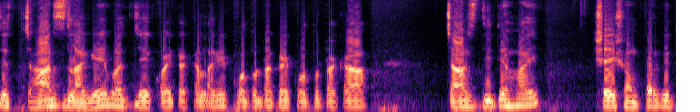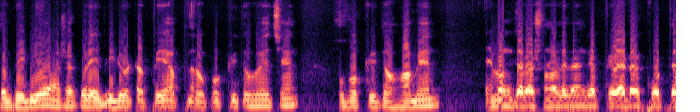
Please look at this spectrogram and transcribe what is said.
যে চার্জ লাগে বা যে কয় টাকা লাগে, কত টাকায় কত টাকা চার্জ দিতে হয়, সেই সম্পর্কিত ভিডিও আশা করি এই ভিডিওটা পেয়ে আপনারা উপকৃত হয়েছেন, উপকৃত হবেন। এবং যারা সোনালী ব্যাংকে পে করতে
